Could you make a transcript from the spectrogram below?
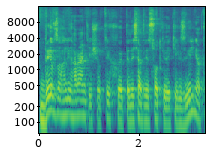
Де взагалі гарантії, що тих 50%, яких звільнять,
